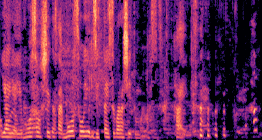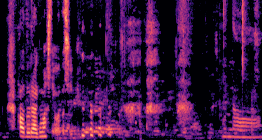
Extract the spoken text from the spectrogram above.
う、いやいやいや、妄想してください。妄想より絶対素晴らしいと思います。はい。ハードル上げましたよ、私。なんだ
